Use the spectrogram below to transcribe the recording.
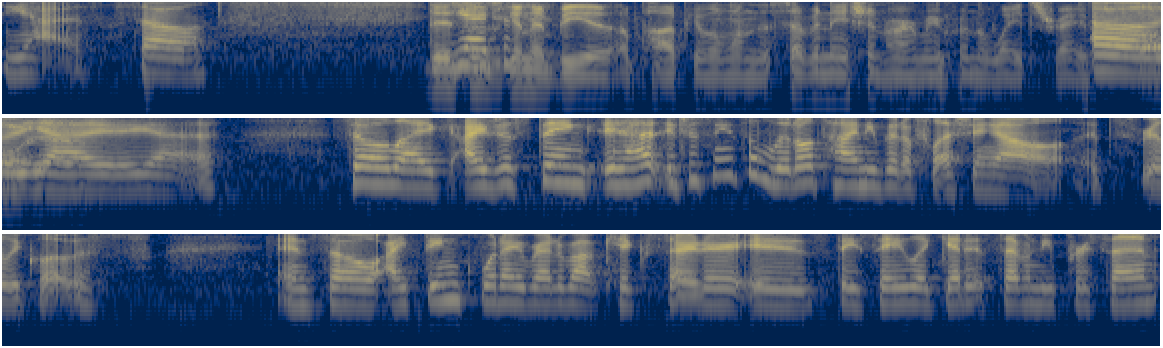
yeah. So, This Yeah, is just- gonna be a, a popular one. The Seven Nation Army from the White Stripes. oh, Oh, yeah, yeah. yeah, yeah. So like, I just think it ha- it just needs a little tiny bit of fleshing out. It's really close. And so I think what I read about Kickstarter is they say like get it 70%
